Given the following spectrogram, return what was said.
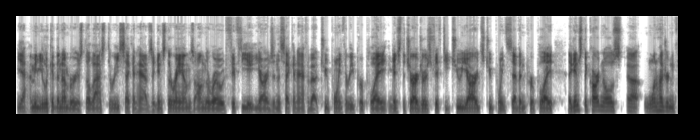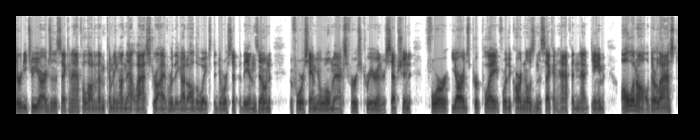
Yeah, I mean, you look at the numbers, the last three second halves against the Rams on the road, 58 yards in the second half, about 2.3 per play. Against the Chargers, 52 yards, 2.7 per play. Against the Cardinals, uh, 132 yards in the second half, a lot of them coming on that last drive where they got all the way to the doorstep of the end zone before Samuel Womack's first career interception. Four yards per play for the Cardinals in the second half in that game. All in all, their last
